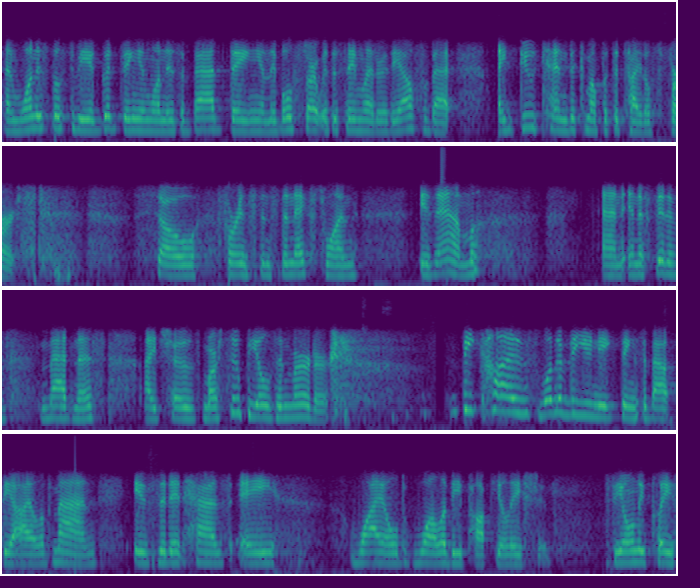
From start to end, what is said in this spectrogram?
and one is supposed to be a good thing and one is a bad thing, and they both start with the same letter of the alphabet, I do tend to come up with the titles first. So, for instance, the next one is M, and in a fit of madness, I chose marsupials and murder. because one of the unique things about the Isle of Man is that it has a wild wallaby population. It's the only place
